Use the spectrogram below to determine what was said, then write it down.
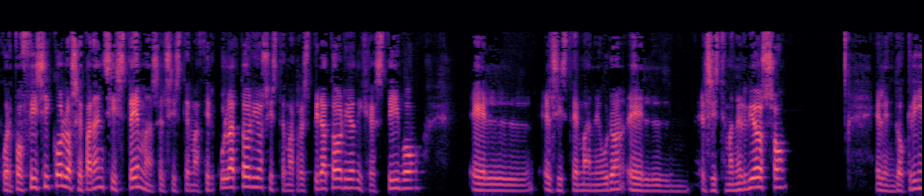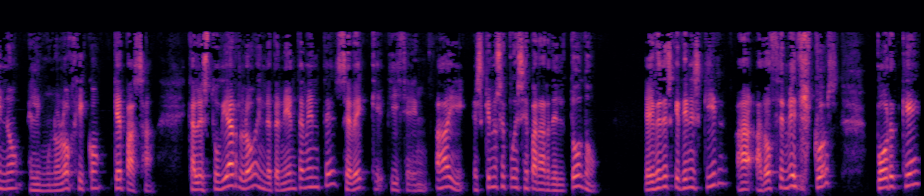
cuerpo físico lo separa en sistemas, el sistema circulatorio, sistema respiratorio, digestivo, el, sistema, el, sistema nervioso, el endocrino, el inmunológico. ¿Qué pasa? Que al estudiarlo independientemente se ve que dicen, ay, es que no se puede separar del todo. Y hay veces que tienes que ir a, a 12 médicos porque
